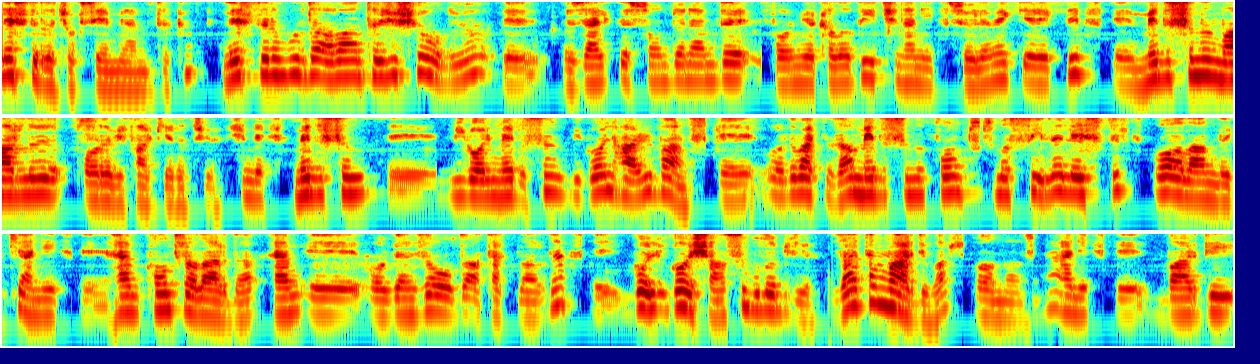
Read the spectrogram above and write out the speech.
Leicester da çok sevmeyen bir takım. Leicester'ın burada avantajı şu oluyor. e, özellikle son dönemde form yakaladığı için hani söylemek gerekli. E, Madison'ın varlığı orada bir fark yaratıyor. Şimdi Madison e, bir gol Madison, bir gol Harvey Barnes. E, orada baktığı zaman Madison'ın form tutmasıyla Leicester o alandaki hani e, hem kontralarda hem e, organize olduğu ataklarda e, gol gol şansı bulabiliyor. Zaten Vardy var ondan sonra. Hani e, Vardy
